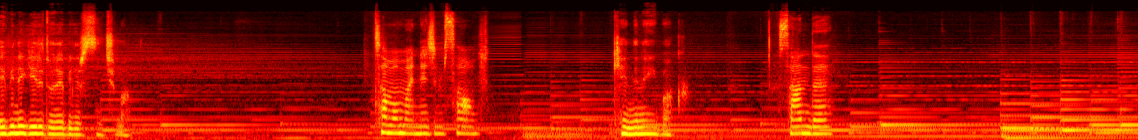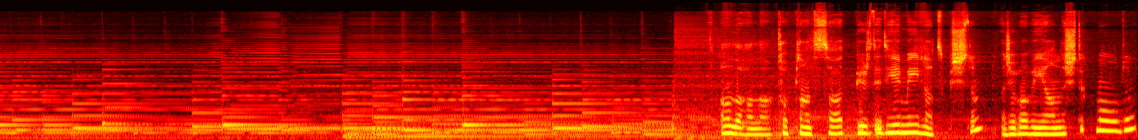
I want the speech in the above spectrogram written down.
evine geri dönebilirsin Çimen. Tamam anneciğim, sağ ol. Kendine iyi bak. Sen de. Allah Allah toplantı saat 1'de diye mail atmıştım. Acaba bir yanlışlık mı oldu?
